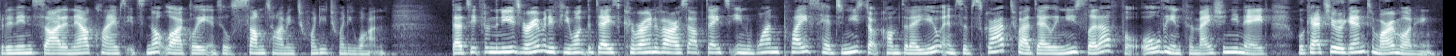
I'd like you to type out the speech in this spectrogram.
but an insider now claims it's not likely until sometime in 2021. That's it from the newsroom. And if you want the day's coronavirus updates in one place, head to news.com.au and subscribe to our daily newsletter for all the information you need. We'll catch you again tomorrow morning.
